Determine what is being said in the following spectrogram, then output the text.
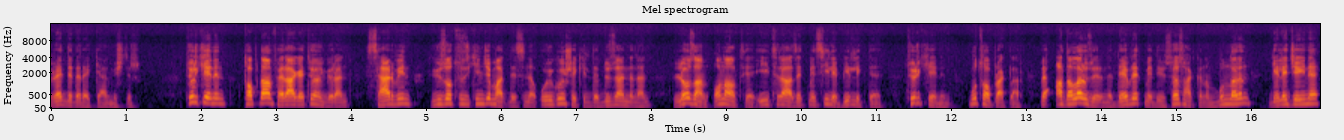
reddederek gelmiştir. Türkiye'nin toptan feragati öngören Servin 132. maddesine uygun şekilde düzenlenen Lozan 16'ya itiraz etmesiyle birlikte Türkiye'nin bu topraklar ve adalar üzerinde devretmediği söz hakkının bunların geleceğine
